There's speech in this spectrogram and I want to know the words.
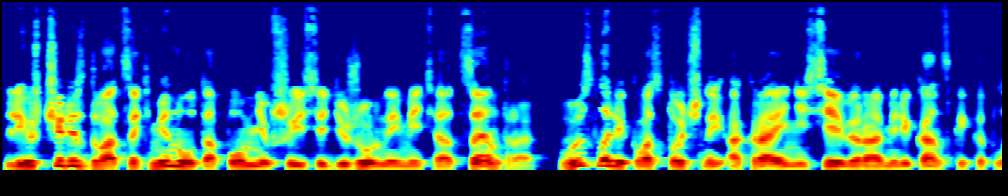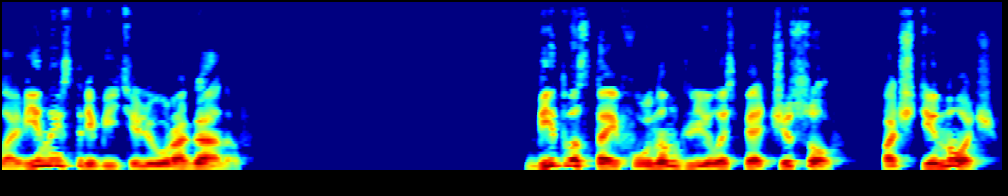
Лишь через 20 минут опомнившиеся дежурные метеоцентра выслали к восточной окраине североамериканской котловины истребители ураганов. Битва с тайфуном длилась 5 часов, почти ночь,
